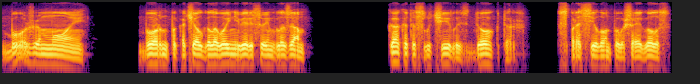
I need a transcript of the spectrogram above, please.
«Боже мой!» Борн покачал головой, не веря своим глазам. «Как это случилось, доктор?» — спросил он, повышая голос.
